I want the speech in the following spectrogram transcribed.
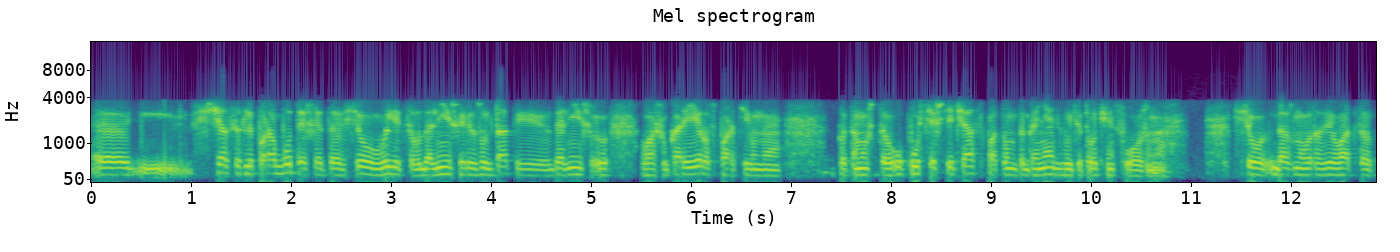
Э, сейчас, если поработаешь, это все выльется в дальнейший результат и в дальнейшую вашу карьеру спортивную, потому что упустишь сейчас, потом догонять будет очень сложно все должно развиваться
